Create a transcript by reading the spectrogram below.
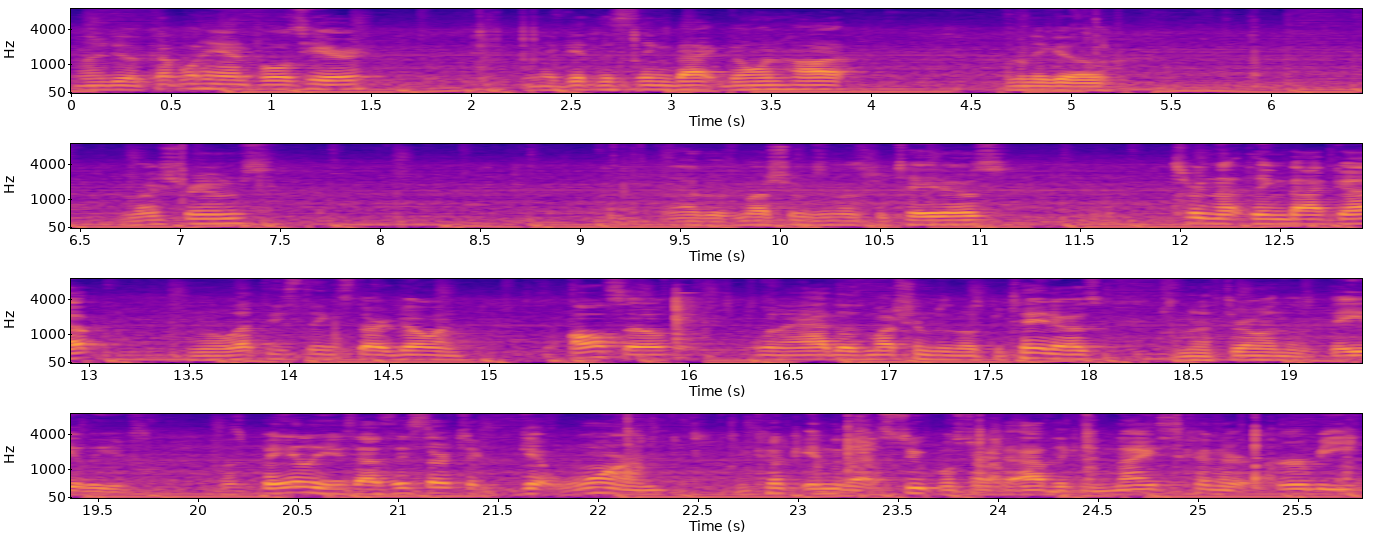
I'm gonna do a couple handfuls here. I'm gonna get this thing back going hot. I'm gonna go mushrooms. Add those mushrooms and those potatoes. Turn that thing back up and we'll let these things start going. Also, when I add those mushrooms and those potatoes, I'm gonna throw in those bay leaves. Those bay leaves, as they start to get warm and cook into that soup, will start to add like a nice kind of herby,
